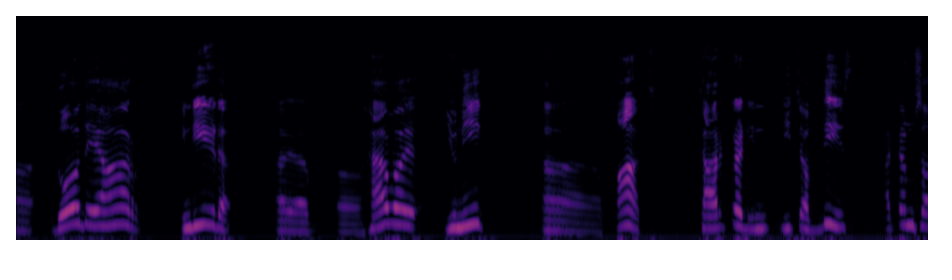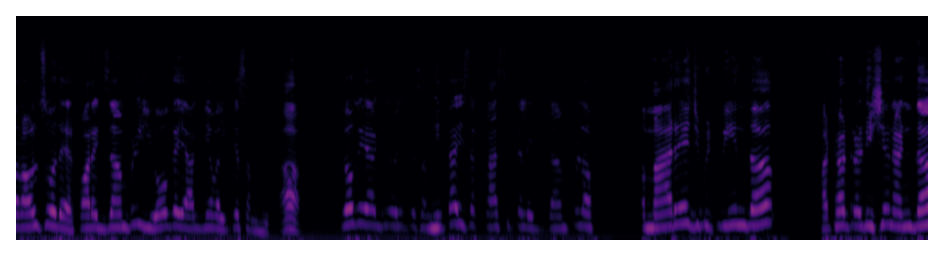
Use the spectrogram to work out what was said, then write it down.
uh, though they are indeed uh, uh, have a unique uh, path charted in each of these attempts are also there. For example yoga yagnavalkya samhita yoga Yajnavalkya Samhita is a classical example of a marriage between the Hatha tradition and the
